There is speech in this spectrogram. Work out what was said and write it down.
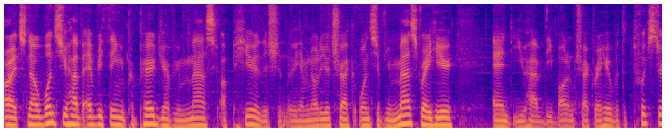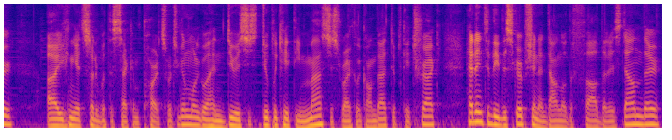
All right so now once you have everything prepared you have your mask up here. This shouldn't really have an audio track. Once you have your mask right here and you have the bottom track right here with the Twixtor uh, you can get started with the second part. So what you're going to want to go ahead and do is just duplicate the mask, just right click on that, duplicate track, head into the description and download the file that is down there.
